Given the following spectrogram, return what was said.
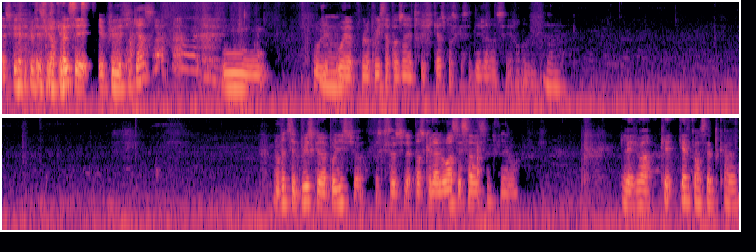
Est-ce que, que leur police est, est plus efficace Ou. Hmm. ou la, la police n'a pas besoin d'être efficace parce que c'est déjà assez ordonné Hmm. En fait, c'est plus que la police, tu vois. Parce que, aussi la- parce que la loi, c'est ça aussi, finalement. Les lois, que- quel concept quand même.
